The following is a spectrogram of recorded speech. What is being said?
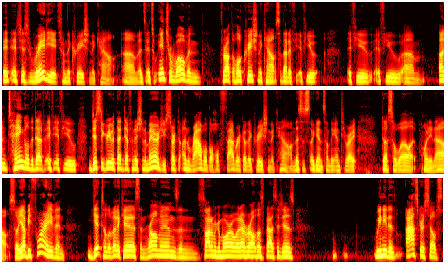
it, it just radiates from the creation account. Um, it's it's interwoven throughout the whole creation account, so that if if you if you if you um, untangle the def if if you disagree with that definition of marriage, you start to unravel the whole fabric of the creation account. This is again something N.T. Wright does so well at pointing out. So yeah, before I even get to Leviticus and Romans and Sodom and Gomorrah, whatever all those passages, we need to ask ourselves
